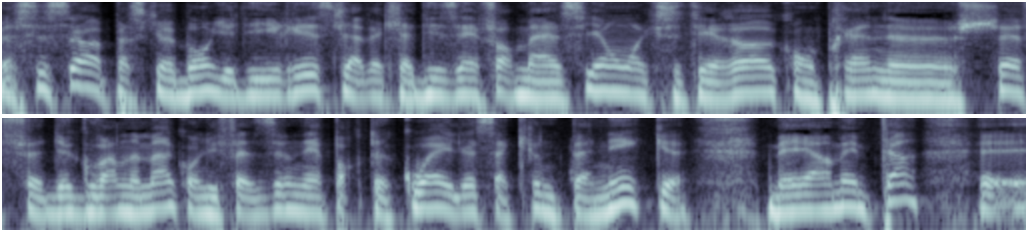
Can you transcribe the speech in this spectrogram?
Ben c'est ça, parce que bon, il y a des risques avec la désinformation, etc. Qu'on prenne un chef de gouvernement, qu'on lui fasse dire n'importe quoi, et là, ça crée une panique. Mais en même temps, euh,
